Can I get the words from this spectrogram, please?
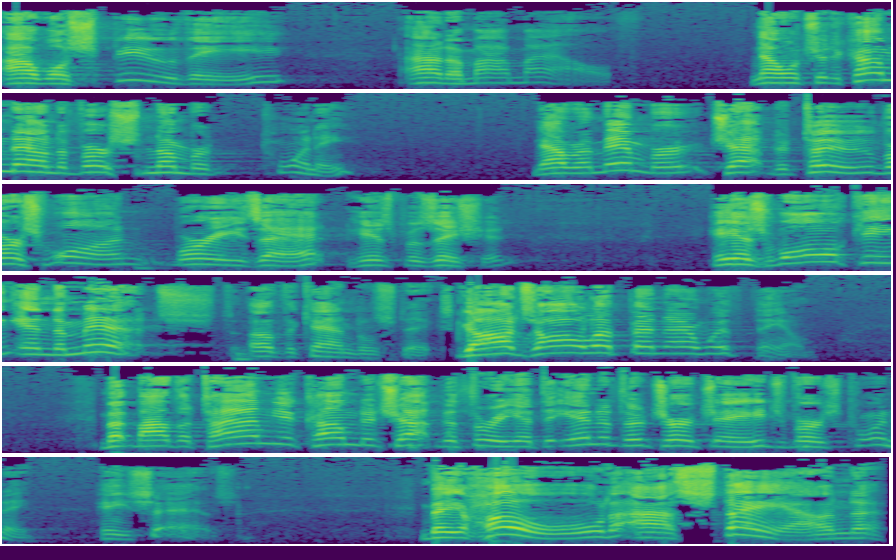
I will spew thee out of my mouth. Now I want you to come down to verse number 20. Now remember chapter 2, verse 1, where he's at, his position. He is walking in the midst of the candlesticks. God's all up in there with them. But by the time you come to chapter 3, at the end of the church age, verse 20, he says, Behold, I stand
